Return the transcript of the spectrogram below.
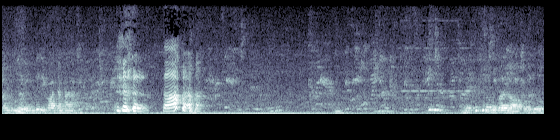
có những cái gì coi chẳng không? Có. Số một cái lò con luôn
